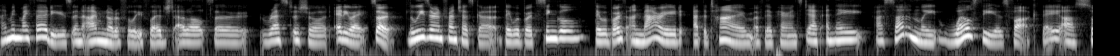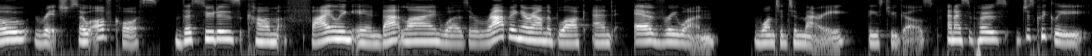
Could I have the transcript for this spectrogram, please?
I'm in my 30s and I'm not a fully fledged adult, so rest assured. Anyway, so Luisa and Francesca, they were both single, they were both unmarried at the time of their parents' death, and they are suddenly wealthy as fuck. They are so rich. So, of course, the suitors come filing in. That line was wrapping around the block, and everyone wanted to marry these two girls. And I suppose, just quickly,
